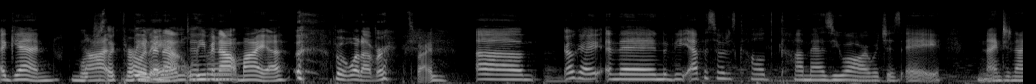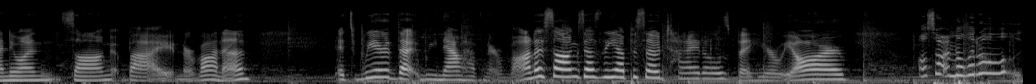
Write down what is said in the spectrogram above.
Again, We'll just, not like, throw an leaving, out, leaving there? out Maya, but whatever. It's fine. Um, okay, and then the episode is called Come As You Are, which is a 1991 song by Nirvana. It's weird that we now have Nirvana songs as the episode titles, but here we are. Also, I'm a little.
